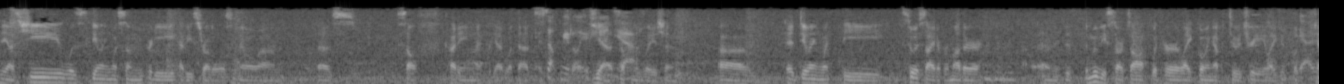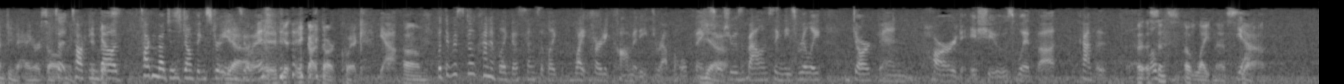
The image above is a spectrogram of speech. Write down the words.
yes, she was dealing with some pretty heavy struggles, you know, um, as self-cutting. I forget what that's. Self mutilation. yeah, self-mutilation. Uh, uh, dealing with the suicide of her mother. Mhm. And the, the movie starts off with her like going up to a tree, like Yeah. attempting to hang herself. So, talking it gets- about talking about just jumping straight yeah, into it. it, it got dark quick. yeah. Um, But there was still kind of like a sense of like lighthearted comedy throughout the whole thing. Yeah. So she was balancing these really dark and hard issues with uh, kind of a, a, a sense of lightness. Yeah. Yeah.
